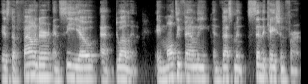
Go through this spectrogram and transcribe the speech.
is the founder and CEO at Dwellynn, a multifamily investment syndication firm.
